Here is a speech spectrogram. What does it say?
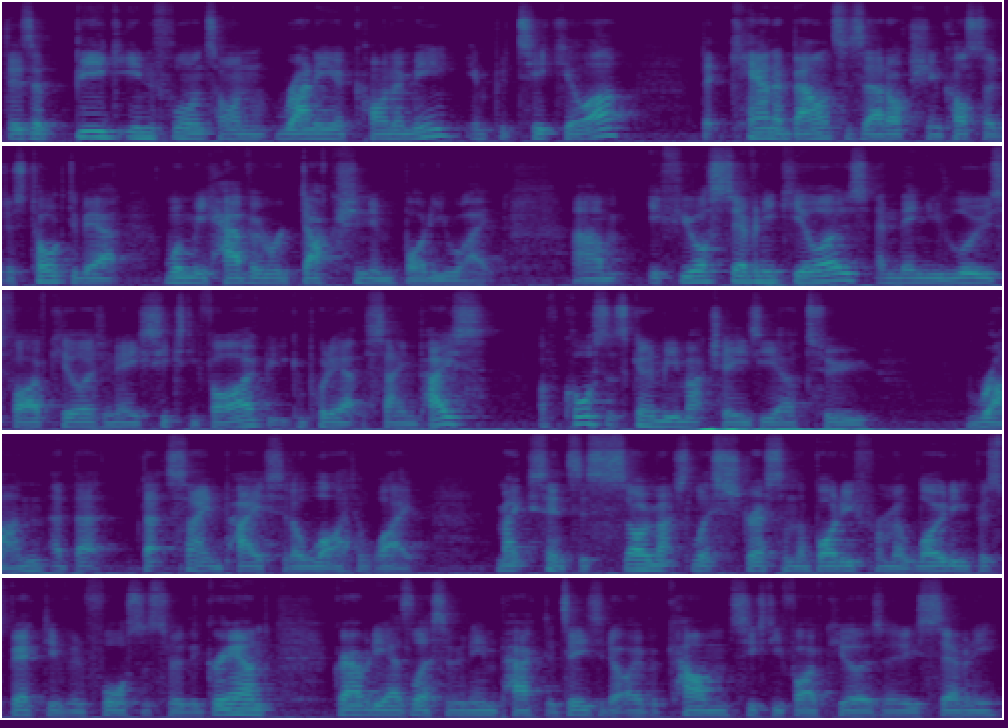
there's a big influence on running economy in particular that counterbalances that oxygen cost I just talked about when we have a reduction in body weight. Um, if you're 70 kilos and then you lose five kilos and you're 65, but you can put out the same pace, of course it's going to be much easier to run at that, that same pace at a lighter weight. Makes sense. There's so much less stress on the body from a loading perspective and forces through the ground. Gravity has less of an impact. It's easy to overcome 65 kilos and it is 70.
